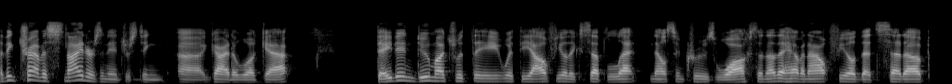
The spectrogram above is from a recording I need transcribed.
I think Travis Snider's an interesting uh, guy to look at. They didn't do much with the with the outfield except let Nelson Cruz walk. So now they have an outfield that's set up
